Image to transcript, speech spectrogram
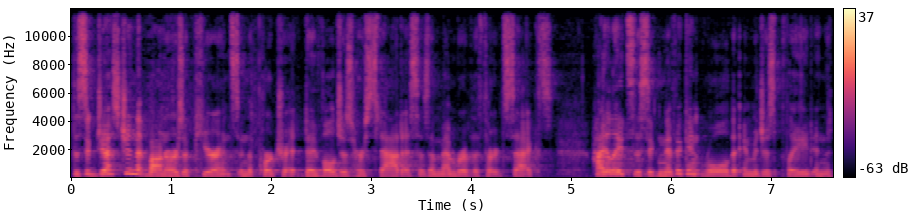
The suggestion that Bonheur's appearance in the portrait divulges her status as a member of the third sex highlights the significant role that images played in the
